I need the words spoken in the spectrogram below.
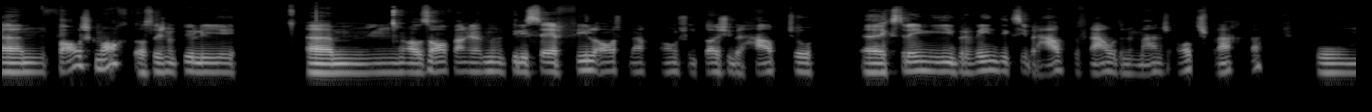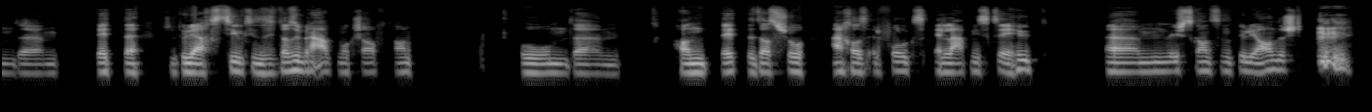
ähm, falsch gemacht. Also ist natürlich ähm, als Anfänger hat man natürlich sehr viel Ansprechangst und da ist überhaupt schon äh, extreme Überwindung, überhaupt eine Frau oder einen Menschen anzusprechen. Und ähm, dort äh, ist natürlich auch das Ziel, dass ich das überhaupt mal geschafft habe. Und ähm, habe dort das schon auch als Erfolgserlebnis gesehen. Heute ähm, ist das Ganze natürlich anders.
